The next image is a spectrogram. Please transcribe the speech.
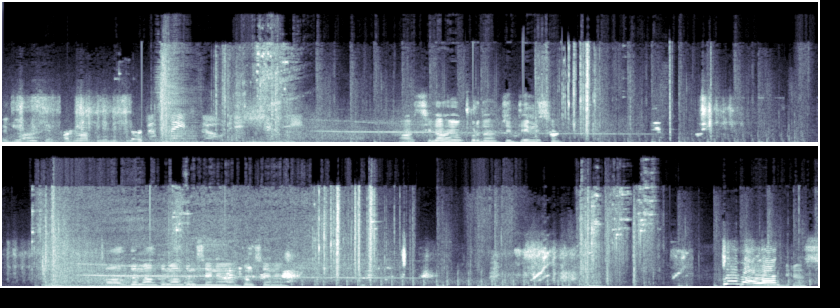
E girmişsin. Adım atın bir silah. Aa silah yok burada ciddi misin? Aldım aldım aldım seni aldım seni. Geber lan. Biraz.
